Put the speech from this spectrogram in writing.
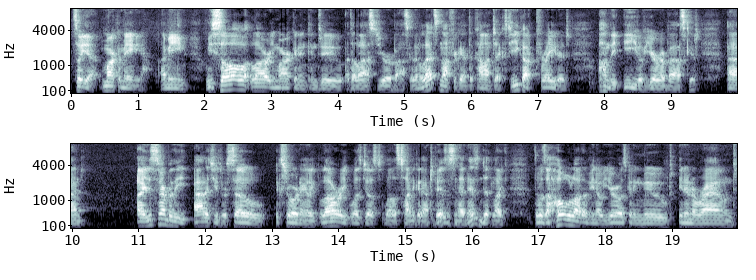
So yeah, Markomania. I mean, we saw what Lauri Markkanen can do at the last Eurobasket, and let's not forget the context. He got traded on the eve of Eurobasket, and I just remember the attitudes were so extraordinary. Like Lauri was just, well, it's time to get out to business, and isn't it? Like there was a whole lot of you know euros getting moved in and around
